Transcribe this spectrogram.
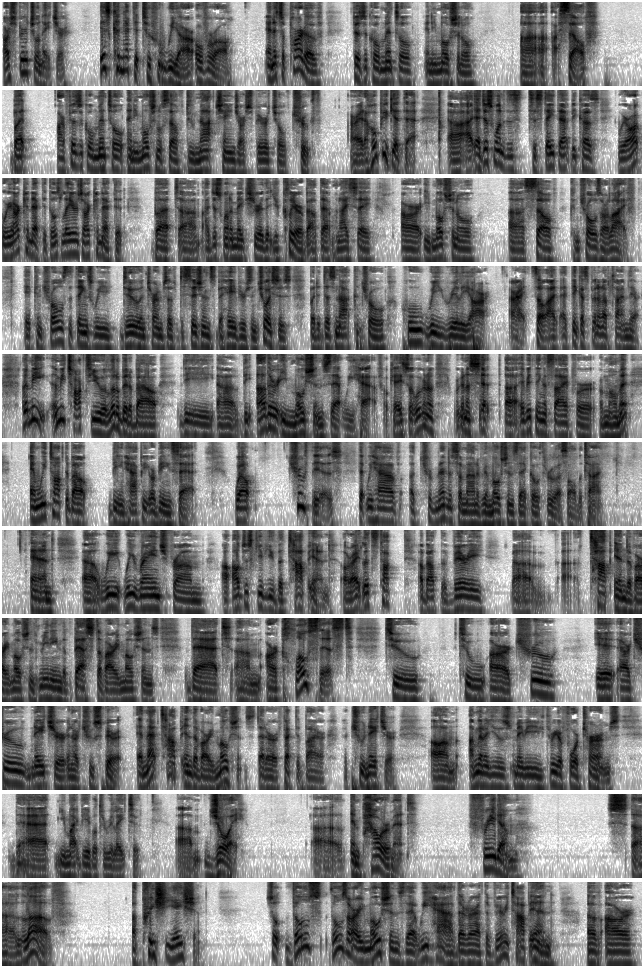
our spiritual nature, is connected to who we are overall. And it's a part of physical, mental, and emotional uh, self. But our physical, mental, and emotional self do not change our spiritual truth. All right. I hope you get that. Uh, I, I, just wanted to, to, state that because we are we are connected. Those layers are connected. But um, I just want to make sure that you're clear about that when I say our emotional uh, self controls our life. It controls the things we do in terms of decisions, behaviors, and choices, but it does not control who we really are. All right, so I, I think I spent enough time there. Let me let me talk to you a little bit about the uh, the other emotions that we have. Okay, so we're gonna we're gonna set uh, everything aside for a moment, and we talked about being happy or being sad. Well, truth is that we have a tremendous amount of emotions that go through us all the time, and uh, we we range from. I'll just give you the top end. All right, let's talk about the very uh, top end of our emotions, meaning the best of our emotions that um, are closest to to our true our true nature and our true spirit. And that top end of our emotions that are affected by our, our true nature, um, I'm going to use maybe three or four terms that you might be able to relate to: um, joy, uh, empowerment, freedom uh, love, appreciation. So those those are emotions that we have that are at the very top end of our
